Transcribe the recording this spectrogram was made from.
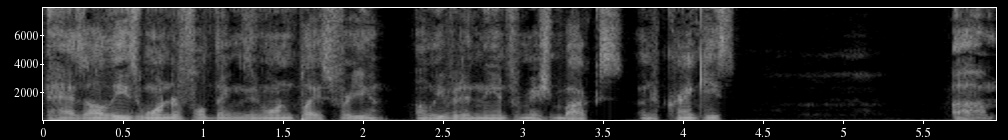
It has all these wonderful things in one place for you. I'll leave it in the information box under crankies. Um,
